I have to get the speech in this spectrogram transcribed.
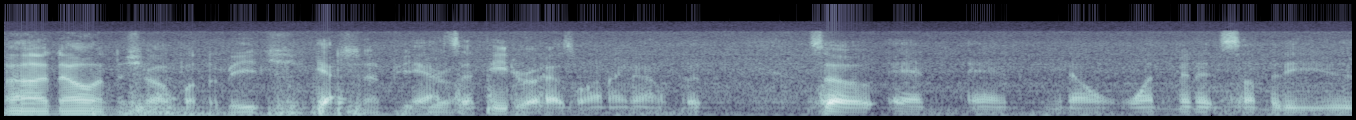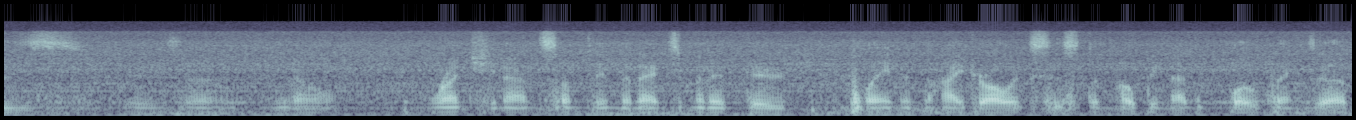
Uh, no, in the shop on the beach. Yeah, San Pedro. yeah, San Pedro has one, I know. But so, and and you know, one minute somebody is is uh, you know wrenching on something, the next minute they're playing in the hydraulic system, hoping not to blow things up.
